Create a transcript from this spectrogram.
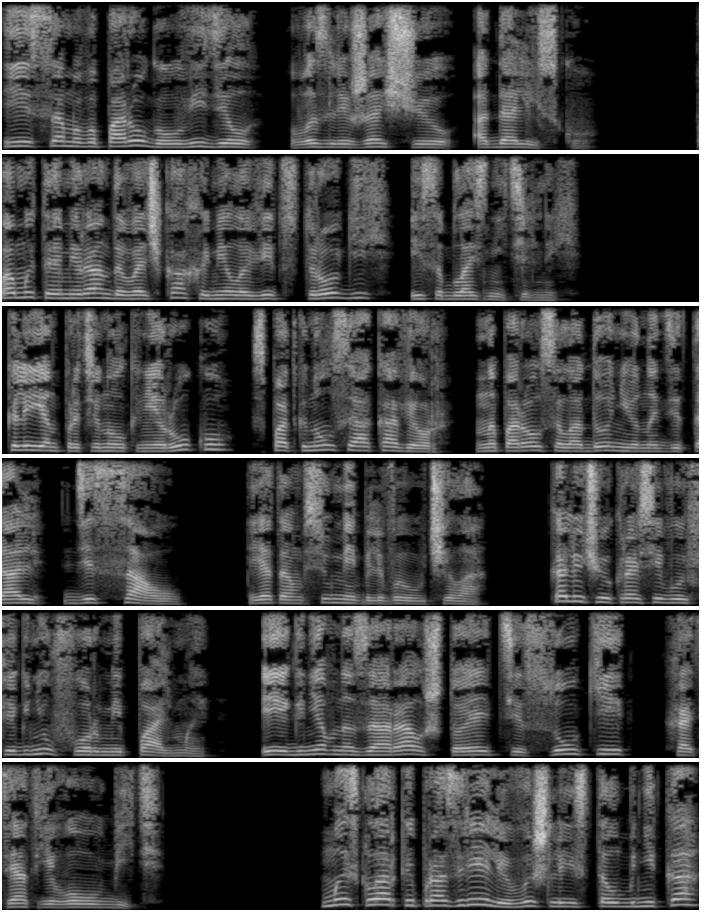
и с самого порога увидел возлежащую Адалиску. Помытая Миранда в очках имела вид строгий и соблазнительный. Клиент протянул к ней руку, споткнулся о ковер, напоролся ладонью на деталь диссау. Я там всю мебель выучила. Колючую красивую фигню в форме пальмы. И гневно заорал, что эти суки хотят его убить. Мы с Кларкой прозрели, вышли из столбняка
